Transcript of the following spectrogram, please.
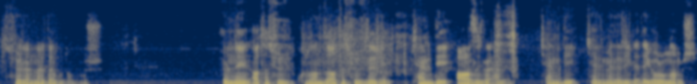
söylemlerde bulunmuş. Örneğin atasöz kullandığı atasözleri kendi ağzıyla yani kendi kelimeleriyle de yorumlamış.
